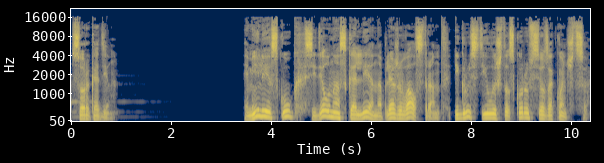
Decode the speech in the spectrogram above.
Сорок один. Эмилия Скук сидела на скале на пляже Валстранд и грустила, что скоро все закончится.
